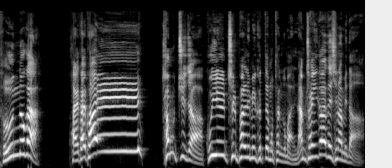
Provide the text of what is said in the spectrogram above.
분노가 콸콸콸! 청취자 9178님이 그때 못한 그 말 남창희가 대신합니다.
